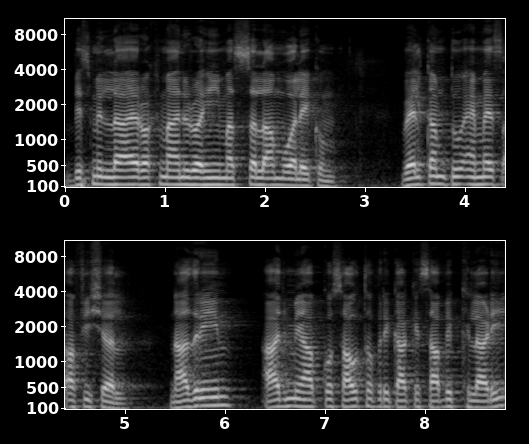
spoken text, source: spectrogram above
बिसमीम अल्लाम welcome to M S official. नाजरीन, आज मैं आपको साउथ अफ्रीका के सबक खिलाड़ी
